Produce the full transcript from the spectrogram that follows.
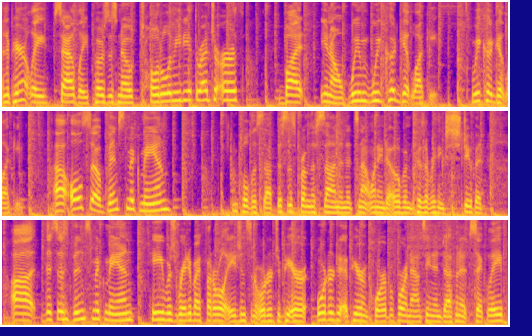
And apparently, sadly, poses no total immediate threat to Earth. But, you know, we, we could get lucky. We could get lucky. Uh, also, Vince McMahon. Pull this up. This is from The Sun, and it's not wanting to open because everything's stupid. Uh, this is Vince McMahon. He was raided by federal agents in order to appear ordered to appear in court before announcing indefinite sick leave.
